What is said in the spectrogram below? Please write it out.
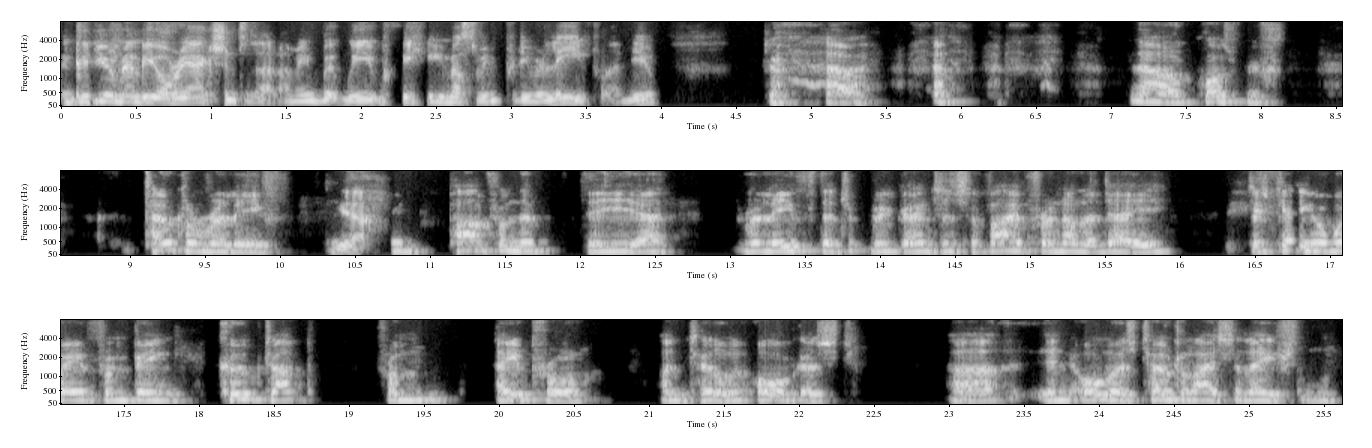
Could you remember your reaction to that? I mean, but we, we you must have been pretty relieved, weren't you? no, of course, total relief yeah. Apart from the the uh, relief that we're going to survive for another day, just getting away from being cooped up from April until August uh, in almost total isolation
